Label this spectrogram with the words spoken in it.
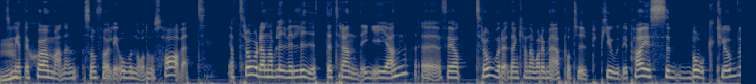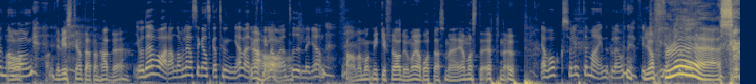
mm. som heter Sjömannen som föll i onåd hos havet. Jag tror den har blivit lite trendig igen, eh, för jag tror den kan ha varit med på typ Pewdiepies bokklubb någon ja, gång. Det visste jag inte att han hade. Jo, det har han. De läser ganska tunga verk Jaha, till och med tydligen. Fan vad mycket fördomar jag brottas med. Jag måste öppna upp. Jag var också lite mindblown jag fick Jag frös!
